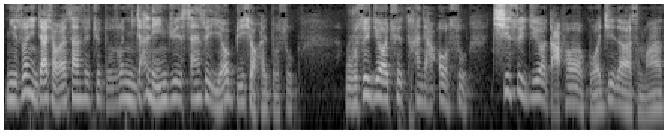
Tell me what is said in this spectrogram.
你说你家小孩三岁去读书，你家邻居三岁也要比小孩读书，五岁就要去参加奥数，七岁就要打破国际的什么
